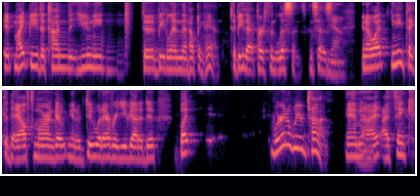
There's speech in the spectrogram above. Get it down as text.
it might be the time that you need to be lend that helping hand, to be that person that listens and says, yeah. you know what, you need to take the day off tomorrow and go, you know, do whatever you got to do. But we're in a weird time. And yeah. I, I think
